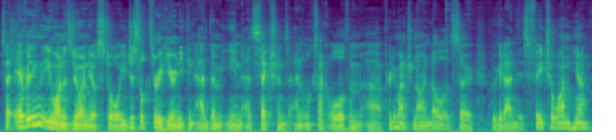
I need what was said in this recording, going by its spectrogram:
So everything that you want to do on your store, you just look through here and you can add them in as sections and it looks like all of them are pretty much $9. So we could add this feature one here.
